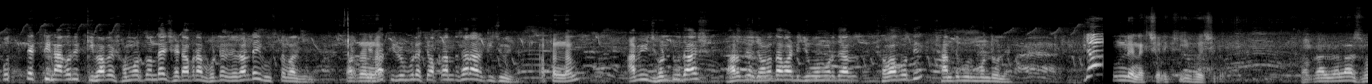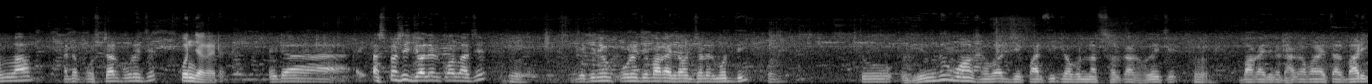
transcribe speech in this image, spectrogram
প্রত্যেকটি নাগরিক কীভাবে সমর্থন দেয় সেটা আপনার ভোটের রেজাল্টেই বুঝতে পারবেন। আপনার এটা তৃণমূলের চক্রান্ত ছাড়া আর কিছুই না। আপনার নাম? আমি ঝন্টু দাস ভারতীয় জনতা পার্টি যুব মোর্চার সভাপতি শান্তিপুর মণ্ডলে। শুনলেন অ্যাকচুয়ালি কী হয়েছিল? সকালবেলা শুনলাম একটা পোস্টার পড়েছে। কোন জায়গাটা এটা? এই আশপাশেই জলের কল আছে। হুম। যেখানেও পড়েছে বাগাজরা অঞ্চলের মধ্যেই। তো হিন্দু মহাসভার যে প্রার্থী জগন্নাথ সরকার হয়েছে হুম। বাগাজরা ঢাকাপাড়ায় তার বাড়ি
